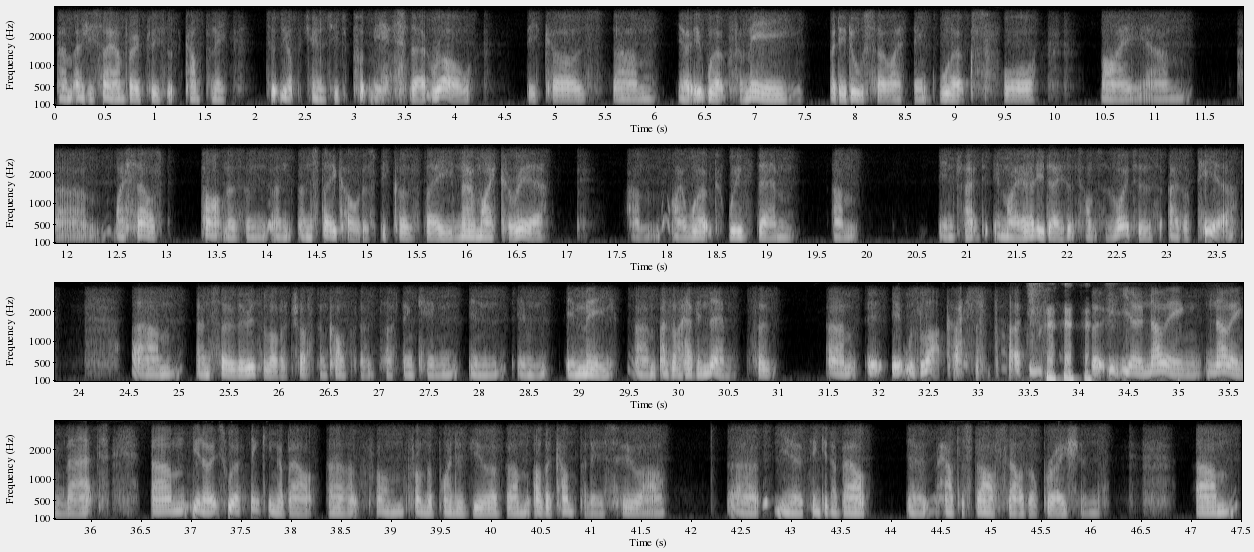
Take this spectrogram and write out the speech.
Um, as you say, I'm very pleased that the company took the opportunity to put me into that role because um, you know it worked for me, but it also I think works for my um, um, my sales partners and, and, and, stakeholders because they know my career. Um, I worked with them, um, in fact, in my early days at Thomson Reuters as a peer. Um, and so there is a lot of trust and confidence, I think, in in in, in me um, as I have in them. So um, it, it, was luck, I suppose. but you know, knowing knowing that, um, you know, it's worth thinking about uh, from from the point of view of um, other companies who are, uh, you know, thinking about you know, how to staff sales operations. Um,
